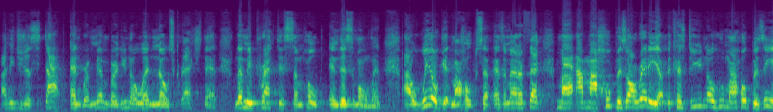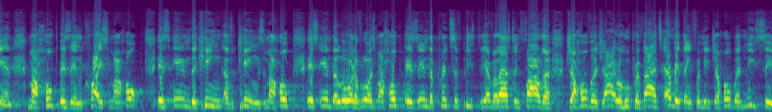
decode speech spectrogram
I need you to stop and remember, you know what? No, scratch that. Let me practice some hope in this moment. I will get my hopes up. As a matter of fact, my, uh, my hope is already up because do you know who my hope is in? My hope is in Christ. My hope is in the King of Kings. My hope is in the Lord of Lords. My hope is in the Prince of Peace, the everlasting Father, Jehovah Jireh, who provides everything for me. Jehovah Nisi.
